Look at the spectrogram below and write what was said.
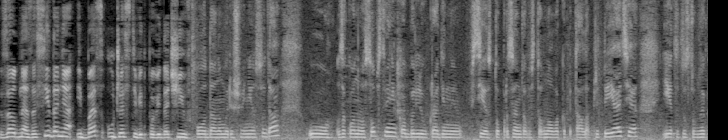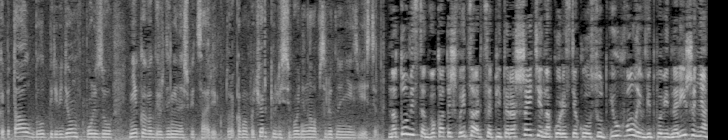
за одне засідання і без участі відповідачів. По данному решению суда у законного собственника были украдены все 100% уставного капитала предприятия, и этот уставной капитал был переведен в пользу некого гражданина Швейцарии, который, как мы подчеркивали, сегодня нам абсолютно неизвестен. Натомість адвокати швейцарця Пітера Шеті, на користь якого суд і ухвалив відповідне рішення,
